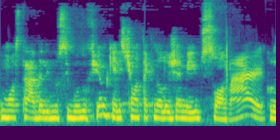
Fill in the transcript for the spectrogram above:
mostrado ali no segundo filme, que eles tinham uma tecnologia meio de sonar. Inclusive,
